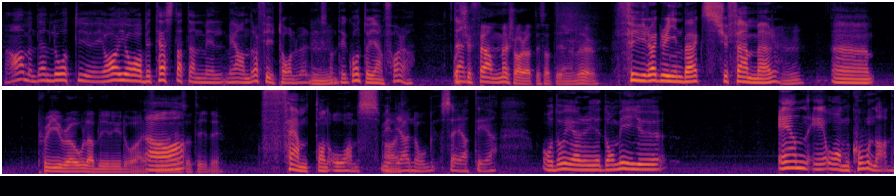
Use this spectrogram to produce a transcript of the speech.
Ja, men den låter ju... Jag har ju AB-testat den med, med andra 412 liksom. Mm. Det går inte att jämföra. Den, och 25 sa du att du satt i den, eller? Fyra greenbacks, 25 mm. uh, Pre-rolla blir det ju då, eftersom ja, den är så tidig. 15 ohms vill ja. jag nog säga att det är. Och då är det, de är ju... En är omkonad.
